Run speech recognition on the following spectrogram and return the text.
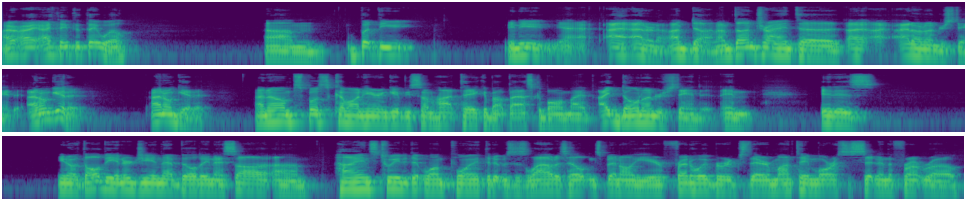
I, I, I think that they will. Um, but the I, I don't know. I'm done. I'm done trying to. I, I, I don't understand it. I don't get it. I don't get it. I know I'm supposed to come on here and give you some hot take about basketball. And my I don't understand it, and it is. You know, with all the energy in that building, I saw. Um, Hines tweeted at one point that it was as loud as Hilton's been all year. Fred Hoiberg's there. Monte Morris is sitting in the front row.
